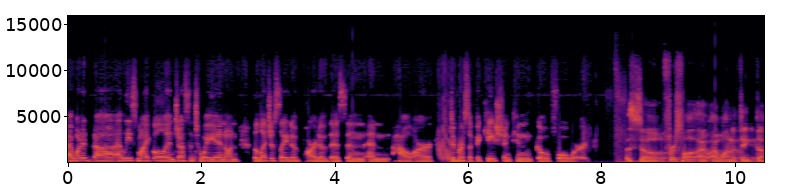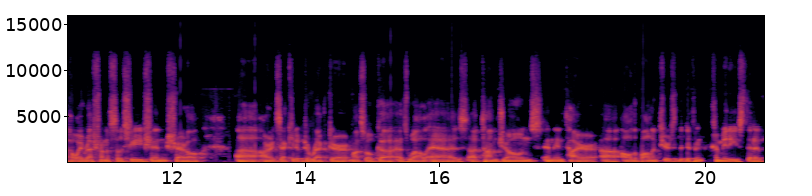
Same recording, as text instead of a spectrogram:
I wanted uh, at least Michael and Justin to weigh in on the legislative part of this and, and how our diversification can go forward. So, first of all, I, I want to thank the Hawaii Restaurant Association, Sheryl, our executive director, Matsuoka, as well as uh, Tom Jones and the entire, uh, all the volunteers of the different committees that have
